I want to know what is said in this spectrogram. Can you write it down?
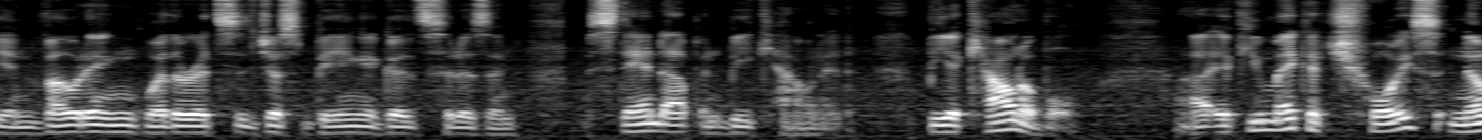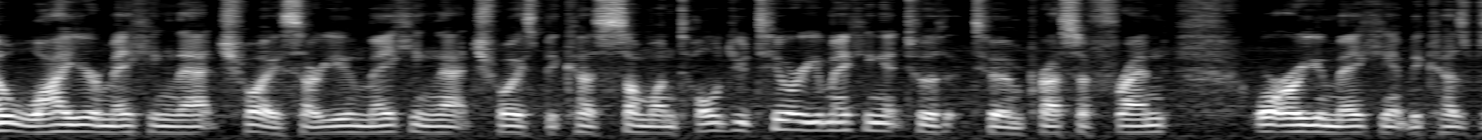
in voting, whether it's just being a good citizen. Stand up and be counted. Be accountable. Uh, if you make a choice, know why you're making that choice. Are you making that choice because someone told you to? Are you making it to, to impress a friend? Or are you making it because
